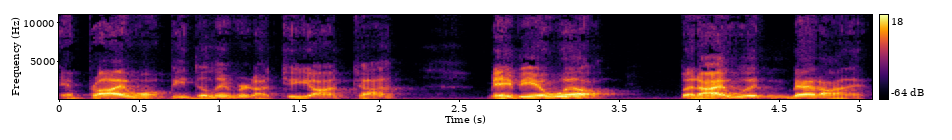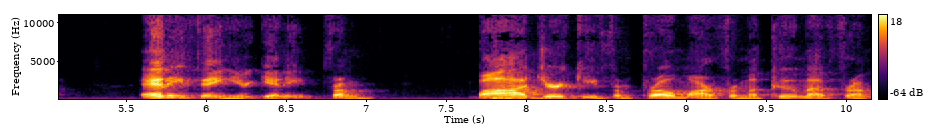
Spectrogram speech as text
It probably won't be delivered to you on time. Maybe it will, but I wouldn't bet on it. Anything you're getting from Baja Jerky, from Promar, from Akuma, from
